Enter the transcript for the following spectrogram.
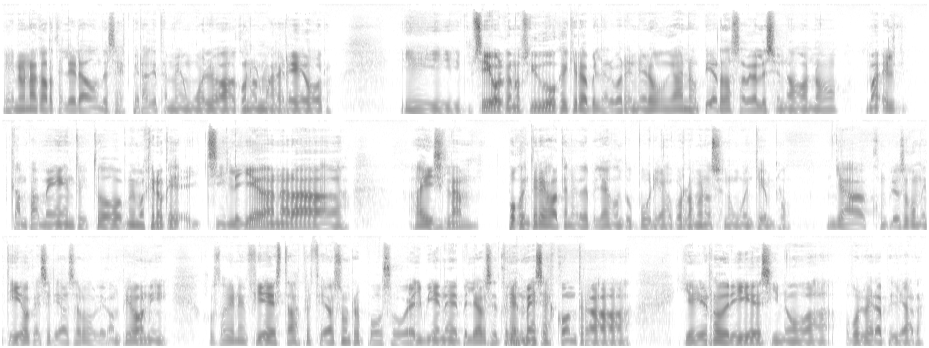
en una cartelera donde se espera que también vuelva Conor McGregor. Y sí, Volkanovski dudo que quiera pelear para enero, gane o pierda, salga lesionado o no. El campamento y todo. Me imagino que si le llega a ganar a, a Islam, poco interés va a tener de pelear con Tupuria, por lo menos en un buen tiempo. Ya cumplió su cometido, que sería ser doble campeón, y justo viene en fiestas, prefiere darse un reposo. Él viene de pelearse tres meses contra Yair Rodríguez y no va a volver a pelear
